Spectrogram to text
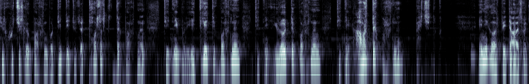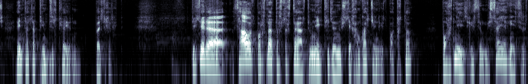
тэр хүчрхэг борхон бүр тэдний төлөө тулалддаг борхон нь тэднийг бүр эдгээдэг борхон нь тэднийг өрөөдөг борхон нь тэднийг авардаг борхон нь байж чаддаг. Энийг бол бид ойлгож энэ талаар тэмцэлтгээ ер нь болох хэрэгтэй. Тэгэхээр Саул бурхнаа туслахсан ард түмний итгэл үнэмшлийг хамгаалж яах гэж бодохдоо бурхны илгээсэн Месаягийн эсрэг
